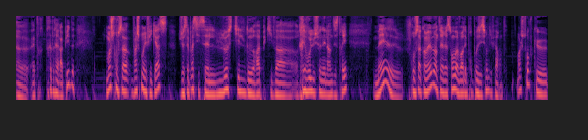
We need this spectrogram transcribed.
euh, être très très rapides. Moi, je trouve ça vachement efficace. Je sais pas si c'est le style de rap qui va révolutionner l'industrie, mais euh, je trouve ça quand même intéressant d'avoir des propositions différentes. Moi, je trouve que,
